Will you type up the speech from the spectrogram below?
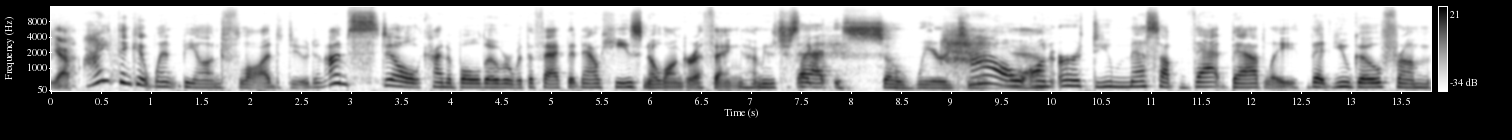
Yeah. I think it went beyond flawed, dude, and I'm still kind of bowled over with the fact that now he's no longer a thing. I mean, it's just like. that is so weird. to me. How Yeah. on earth do you mess up that badly that you go from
